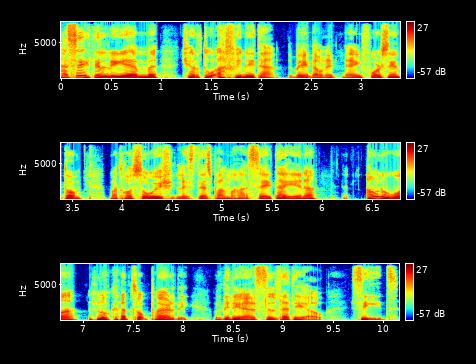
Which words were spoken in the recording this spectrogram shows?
Ħassejt li hemm ċertu affinità bejn dawn it-tnejn, forsi intom ma tħossuwix l-istess palma ħassejta jiena, hawn huwa Luka Zoppardi u din hija s-silta tiegħu Seeds.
